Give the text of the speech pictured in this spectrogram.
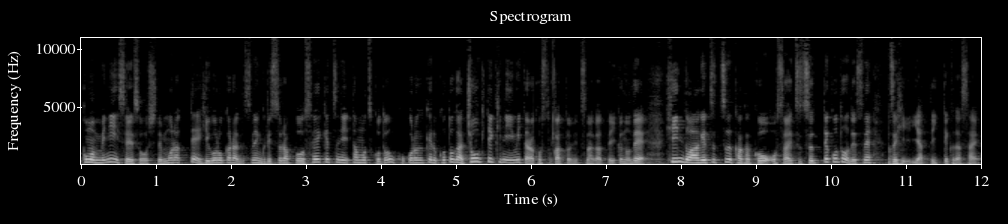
こまめに清掃してもらって、日頃からですね、グリストラップを清潔に保つことを心がけることが長期的に見たらコストカットにつながっていくので、頻度を上げつつ価格を抑えつつってことをですね、ぜひやっていってください。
